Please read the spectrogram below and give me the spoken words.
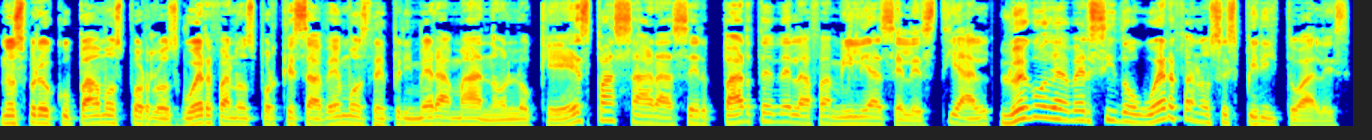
Nos preocupamos por los huérfanos porque sabemos de primera mano lo que es pasar a ser parte de la familia celestial luego de haber sido huérfanos espirituales.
